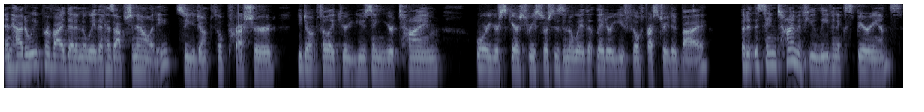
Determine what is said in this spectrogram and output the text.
And how do we provide that in a way that has optionality? So you don't feel pressured you don't feel like you're using your time or your scarce resources in a way that later you feel frustrated by. But at the same time, if you leave an experience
